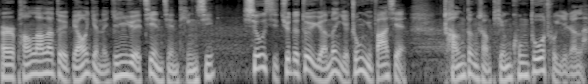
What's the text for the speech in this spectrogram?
耳旁啦啦队表演的音乐渐渐停息，休息区的队员们也终于发现，长凳上凭空多出一人来。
